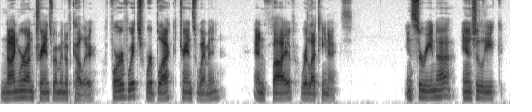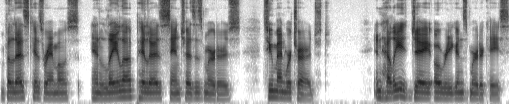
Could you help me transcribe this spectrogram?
nine were on trans women of color, four of which were black trans women, and five were Latinx. In Serena Angelique Velazquez Ramos and Layla Pelaez Sanchez's murders, two men were charged. In Helle Jae O'Regan's murder case,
